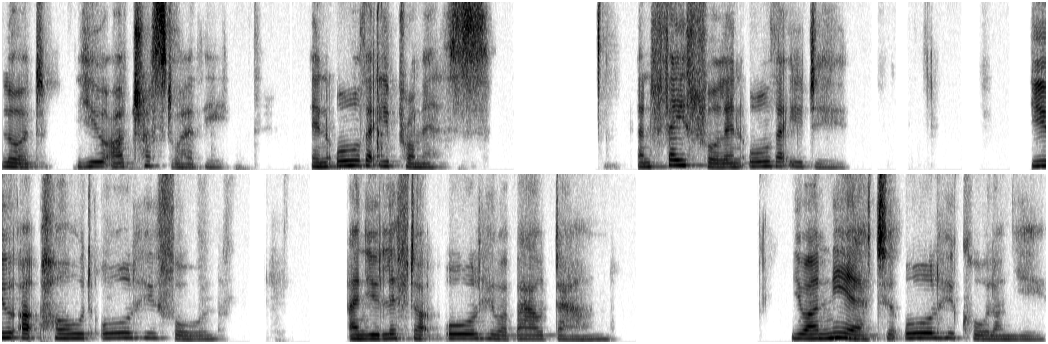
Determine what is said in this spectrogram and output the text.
Lord, you are trustworthy in all that you promise and faithful in all that you do. You uphold all who fall, and you lift up all who are bowed down. You are near to all who call on you.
